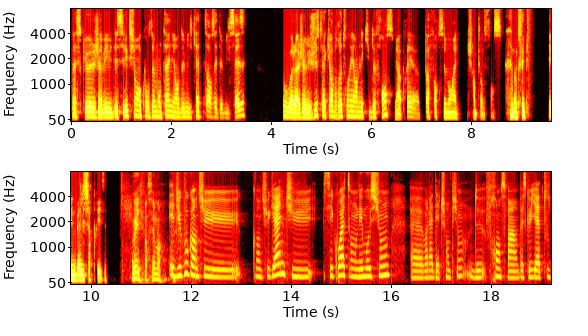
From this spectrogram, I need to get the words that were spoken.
parce que j'avais eu des sélections en course de montagne en 2014 et 2016. Donc voilà, j'avais juste à cœur de retourner en équipe de France, mais après, euh, pas forcément être champion de France. Donc c'était une belle surprise. Oui, forcément. Et du coup, quand tu, quand tu gagnes, tu... c'est quoi ton émotion euh, voilà, d'être champion de France enfin, Parce qu'il y a tout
